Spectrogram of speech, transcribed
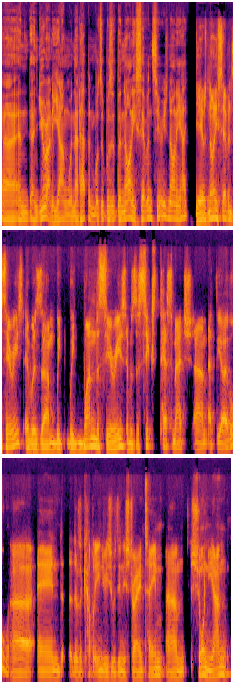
Uh, and and you were only young when that happened. Was it was it the ninety seven series, ninety eight? Yeah, it was ninety seven series. It was um, we we won the series. It was the sixth Test match um, at the Oval, uh, and there was a couple of injuries within the Australian team. Um, Shaun Young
